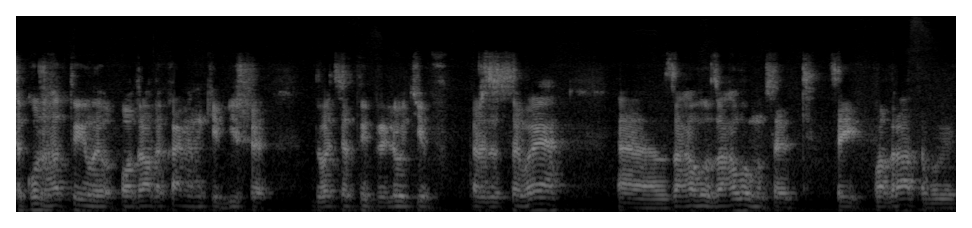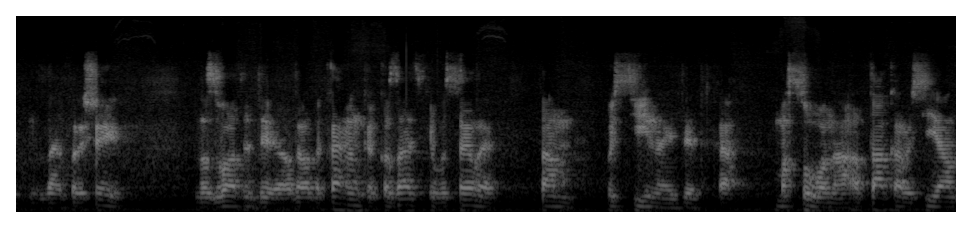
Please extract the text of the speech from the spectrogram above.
Також гатили по Одрада Кам'янки більше 20 прильотів РЗСВ. Е, Загалом, загалом це цей квадрат, або не знаю, перешей назвати, де Одрада Кам'янка, Козацьке, Веселе. Там постійно йде така масована атака росіян,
